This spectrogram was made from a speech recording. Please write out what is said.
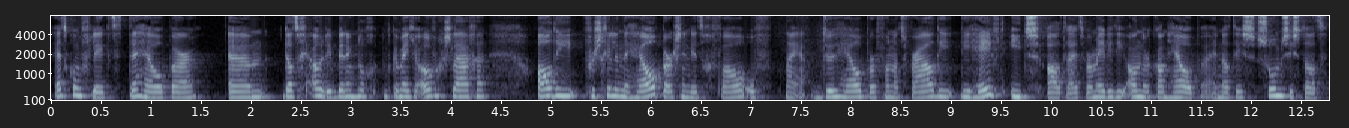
het conflict, de helper. Um, dat, oh, dit ben ik nog een beetje overgeslagen al die verschillende helpers in dit geval, of nou ja, de helper van het verhaal, die, die heeft iets altijd waarmee die, die ander kan helpen. En dat is, soms is dat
